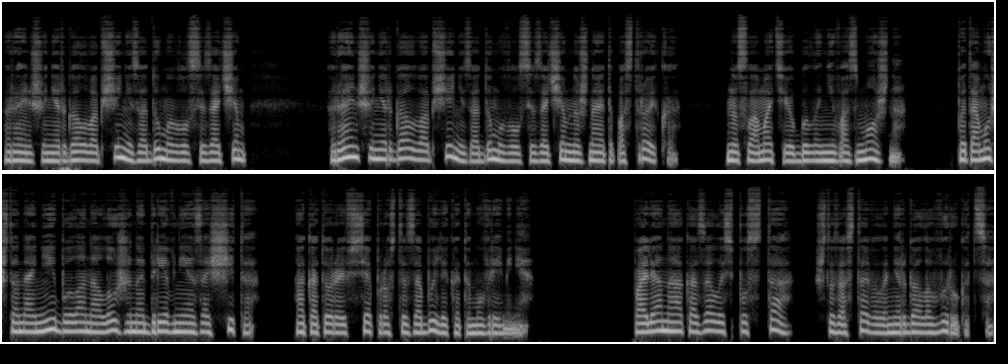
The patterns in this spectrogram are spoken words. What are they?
Раньше Нергал вообще не задумывался, зачем... Раньше Нергал вообще не задумывался, зачем нужна эта постройка, но сломать ее было невозможно, потому что на ней была наложена древняя защита, о которой все просто забыли к этому времени. Поляна оказалась пуста, что заставило Нергала выругаться.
